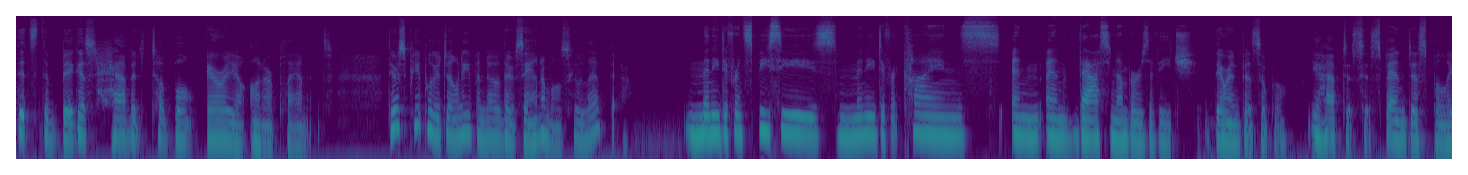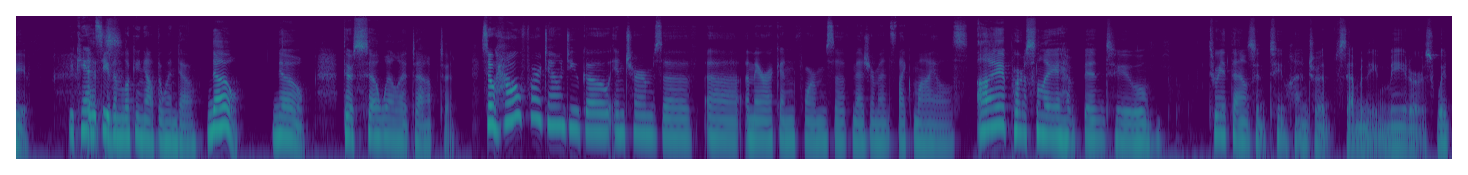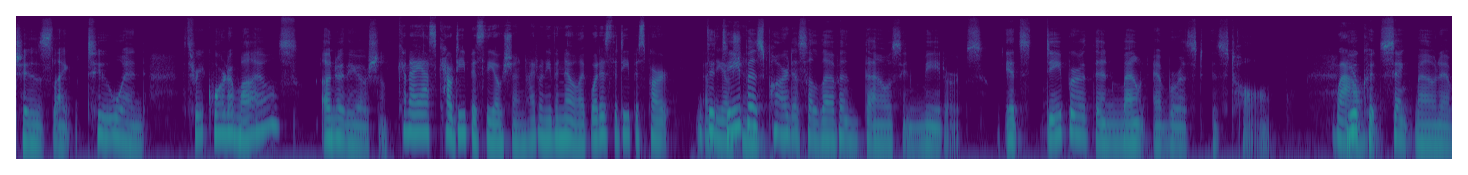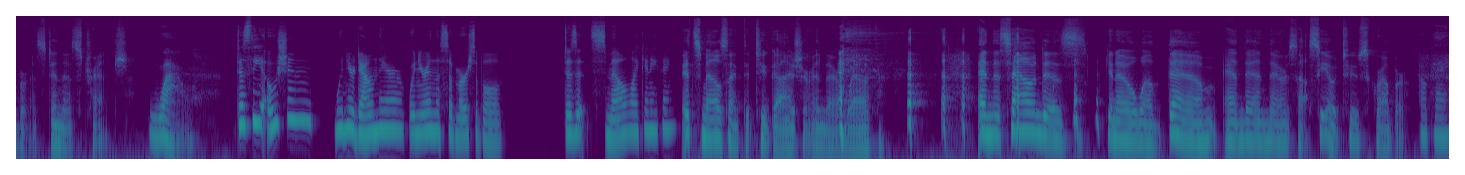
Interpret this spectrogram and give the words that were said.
that's the biggest habitable area on our planet. There's people who don't even know there's animals who live there. Many different species, many different kinds, and, and vast numbers of each. They're invisible. You have to suspend disbelief. You can't it's, see them looking out the window. No, no. They're so well adapted. So, how far down do you go in terms of uh, American forms of measurements like miles? I personally have been to 3,270 meters, which is like two and three quarter miles under the ocean. Can I ask how deep is the ocean? I don't even know. Like, what is the deepest part? the, the deepest part is 11,000 meters. It's deeper than Mount Everest is tall. Wow. You could sink Mount Everest in this trench. Wow. Does the ocean, when you're down there, when you're in the submersible, does it smell like anything? It smells like the two guys you're in there with. and the sound is, you know, well, them, and then there's a CO2 scrubber. Okay.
